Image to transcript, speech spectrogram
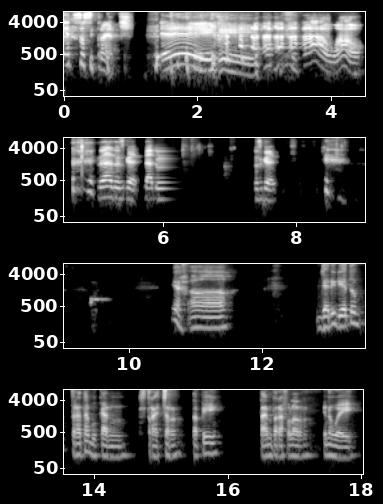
it's a stretch. Hey! Hey. wow, that is good. That was good. Ya, eh, jadi dia tuh ternyata bukan stretcher tapi time traveler in a way.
